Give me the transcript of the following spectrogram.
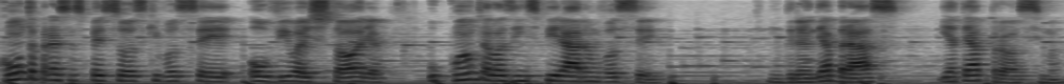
conta para essas pessoas que você ouviu a história o quanto elas inspiraram você. Um grande abraço e até a próxima.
